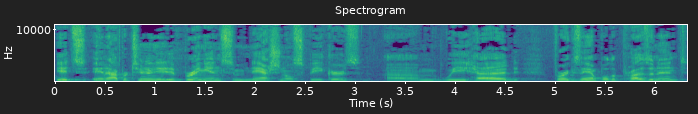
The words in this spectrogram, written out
It's an opportunity to bring in some national speakers. Um, we had, for example, the president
